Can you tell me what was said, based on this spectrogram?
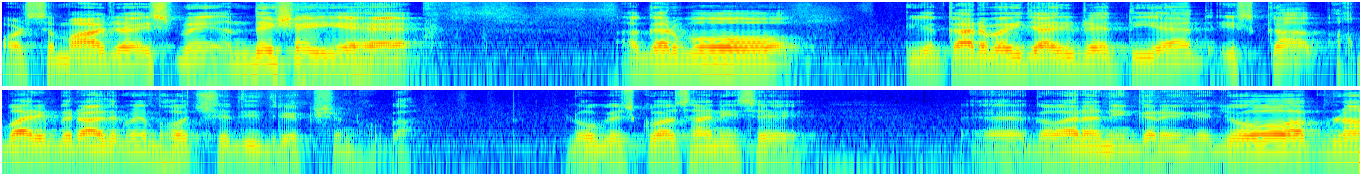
और समाज है, इसमें अंदेशा ये है, अगर वो ये कार्रवाई जारी रहती है तो इसका अखबारी बिरादर में बहुत शदीद रिएक्शन होगा। लोग इसको आसानी से गवारा नहीं करेंगे। जो अपना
